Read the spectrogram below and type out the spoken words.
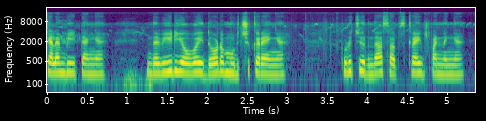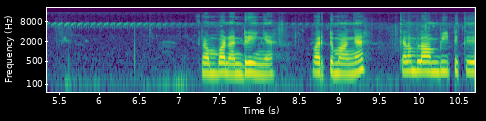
கிளம்பிட்டேங்க. இந்த வீடியோவை இதோட முடிச்சுக்கிறேங்க. பிடிச்சிருந்தா சப்ஸ்கிரைப் பண்ணுங்க. ரொம்ப நன்றிங்க. வரட்டுமாங்க. கிளம்பலாம் வீட்டுக்கு.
